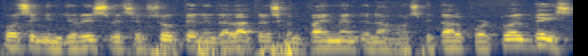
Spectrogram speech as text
causing injuries which resulted in the latter's confinement in a hospital for 12 days.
